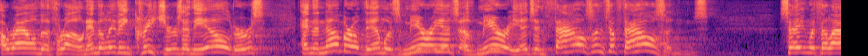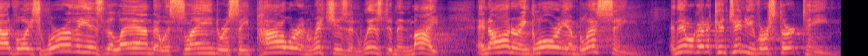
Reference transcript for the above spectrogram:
around the throne and the living creatures and the elders, and the number of them was myriads of myriads and thousands of thousands, saying with a loud voice, Worthy is the Lamb that was slain to receive power and riches and wisdom and might and honor and glory and blessing. And then we're going to continue, verse 13.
